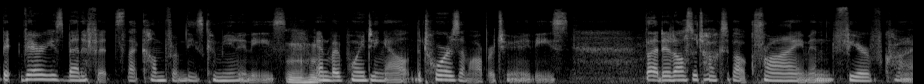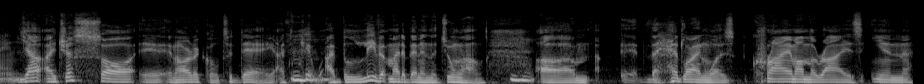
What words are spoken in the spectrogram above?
b- various benefits that come from these communities and by pointing out the tourism opportunities but it also talks about crime and fear of crime Yeah, I just saw a, an article today. I think Mm-hmm. it, I believe it might have been in the JoongAng. Um, the headline was "Crime on the Rise in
